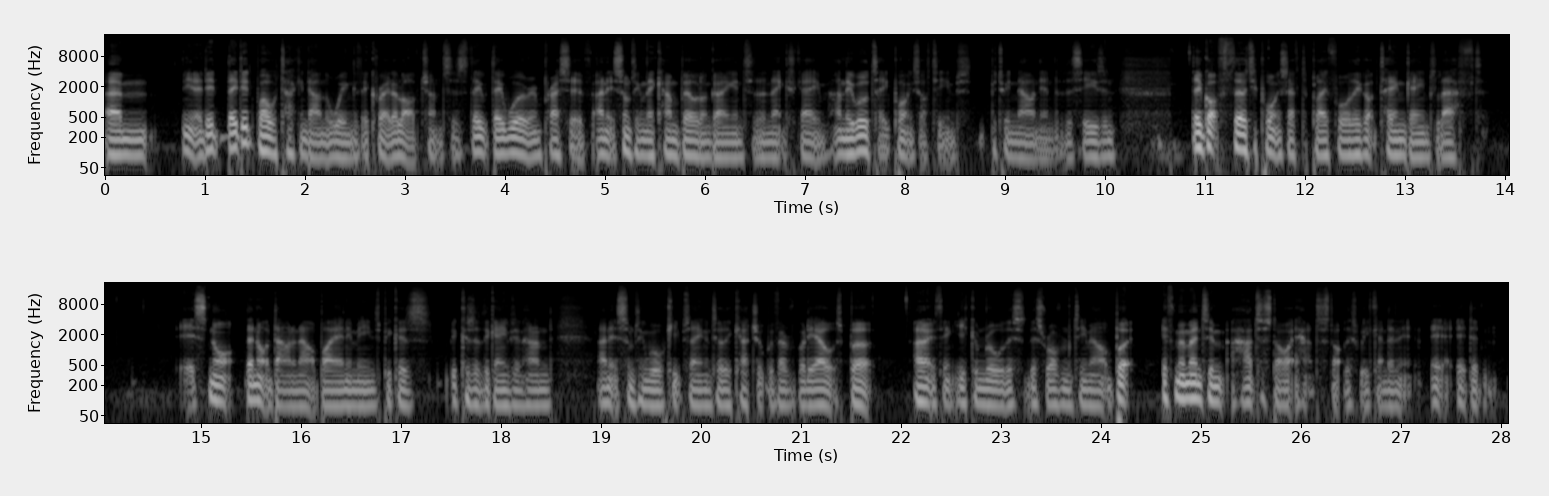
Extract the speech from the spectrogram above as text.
Um, you know, they, they did well attacking down the wings. They created a lot of chances. They they were impressive, and it's something they can build on going into the next game. And they will take points off teams between now and the end of the season. They've got 30 points left to play for. They've got 10 games left. It's not they're not down and out by any means because because of the games in hand, and it's something we'll keep saying until they catch up with everybody else. But I don't think you can rule this this Rotherham team out. But if momentum had to start, it had to start this weekend, and it, it, it didn't.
